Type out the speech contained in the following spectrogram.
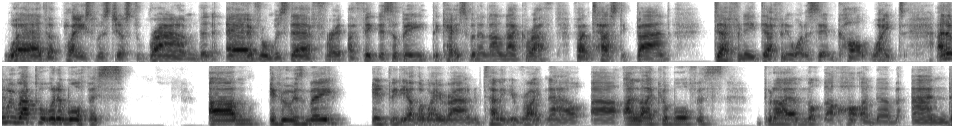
where the place was just rammed and everyone was there for it. I think this will be the case with Anaal. Fantastic band. Definitely, definitely want to see him. Can't wait. And then we wrap up with Amorphis. Um, if it was me, it'd be the other way around. I'm telling you right now, uh, I like Amorphis, but I am not that hot on them. And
